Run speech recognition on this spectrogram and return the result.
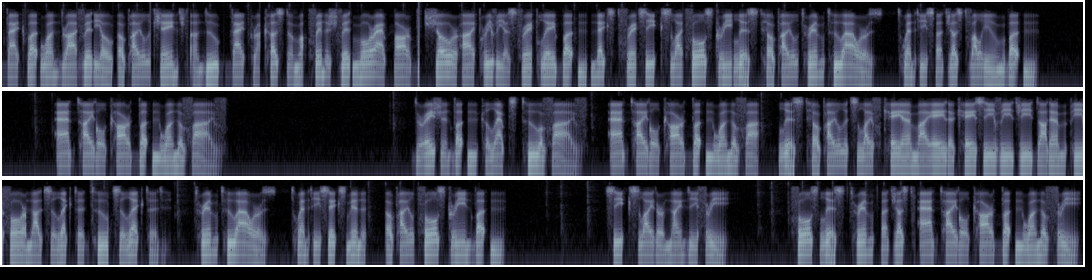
Back but one drive video. A pilot change. Undo. Background. Custom. Finish with more app bar. Show or hide previous straight play button. Next frame seek select full screen list of pilot trim 2 hours. 20. Adjust volume button. Add title card button 1 of 5. Duration button collapse 2 of 5. Add title card button 1 of 5. List of pilot's life KMIA to KCVG.mp4 not selected 2 selected. Trim 2 hours. 26 minutes. A pilot full screen button. Seek slider 93. Full list trim adjust add title card button 1 of 3.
